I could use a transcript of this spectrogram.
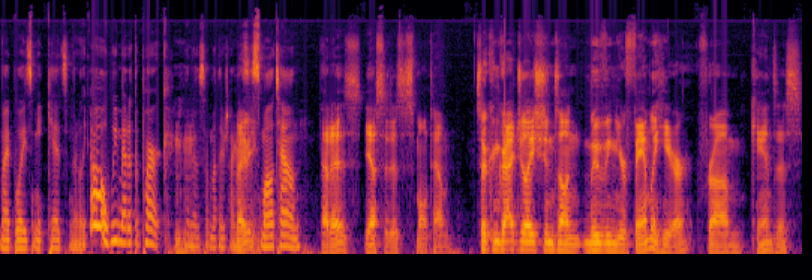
my boys meet kids and they're like, "Oh, we met at the park." You mm-hmm. know, some other time Maybe. it's a small town. That is. Yes, it is a small town. So, congratulations on moving your family here from Kansas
